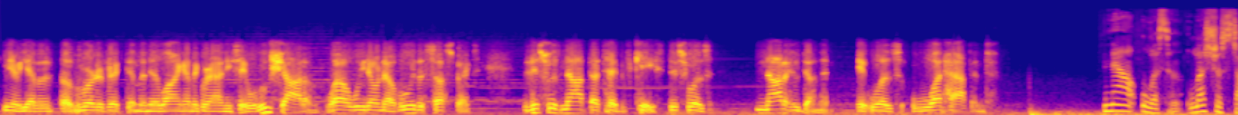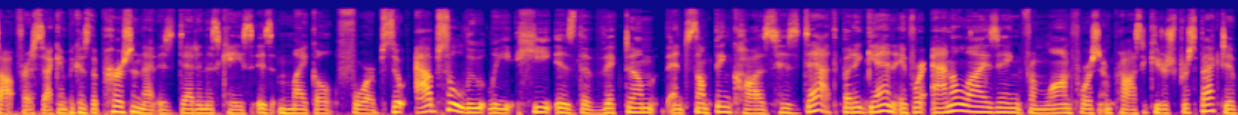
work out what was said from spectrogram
you know you have a, a murder victim and they're lying on the ground, you say, "Well, who shot him?" Well, we don't know. Who are the suspects? This was not that type of case. This was not a whodunit. It was what happened. Now, listen, let's just stop for a second because the person that is dead in this case is Michael Forbes. So, absolutely, he is the victim and something caused his death. But again, if we're analyzing from law enforcement and prosecutors' perspective,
